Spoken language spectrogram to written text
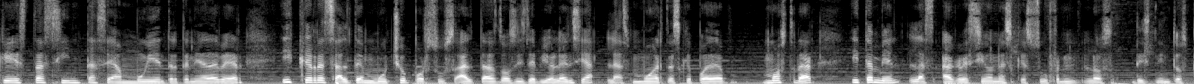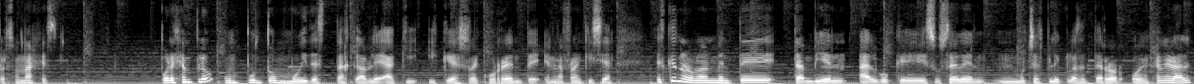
que esta cinta sea muy entretenida de ver y que resalte mucho por sus altas dosis de violencia, las muertes que puede mostrar y también las agresiones que sufren los distintos personajes. Por ejemplo, un punto muy destacable aquí y que es recurrente en la franquicia es que normalmente también algo que sucede en muchas películas de terror o en general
